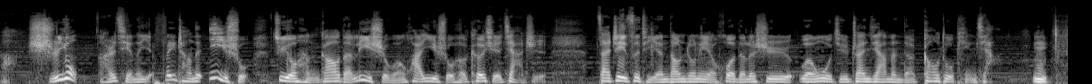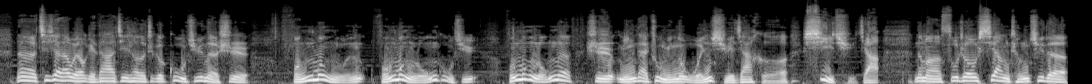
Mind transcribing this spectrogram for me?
啊，实用，而且呢也非常的艺术，具有很高的历史文化艺术和科学价值，在这次体验当中呢，也获得了市文物局专家们的高度评价。嗯，那接下来我要给大家介绍的这个故居呢，是冯梦伦、冯梦龙故居。冯梦龙呢是明代著名的文学家和戏曲家。那么苏州相城区的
